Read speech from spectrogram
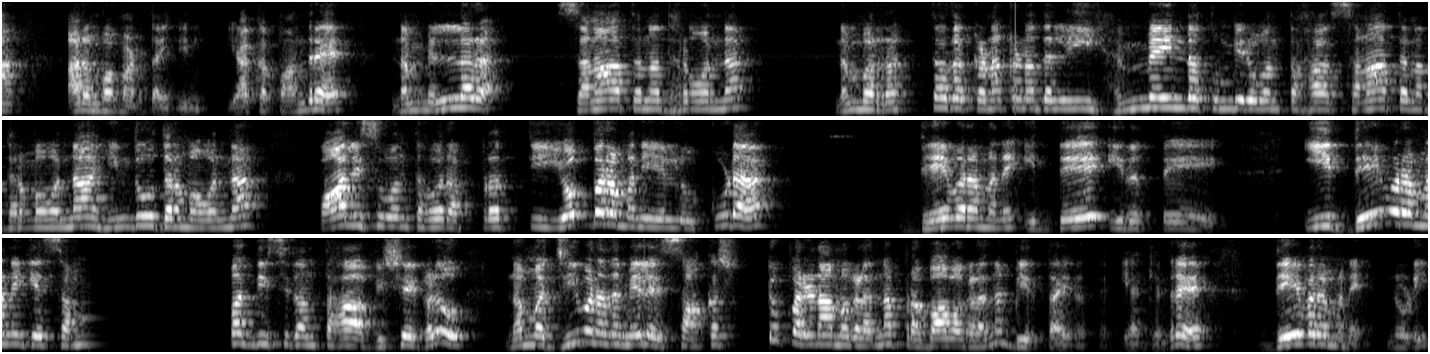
ಆರಂಭ ಮಾಡ್ತಾ ಇದ್ದೀನಿ. ಯಾಕಪ್ಪ ಅಂದ್ರೆ ನಮ್ಮೆಲ್ಲರ ಸನಾತನ ಧರ್ಮವನ್ನ, ನಮ್ಮ ರಕ್ತದ ಕಣಕಣದಲ್ಲಿ ಹೆಮ್ಮೆಯಿಂದ ತುಂಬಿರುವಂತಹ ಸನಾತನ ಧರ್ಮವನ್ನ, ಹಿಂದೂ ಧರ್ಮವನ್ನ ಪಾಲಿಸುವಂತಹವರ ಪ್ರತಿಯೊಬ್ಬರ ಮನೆಯಲ್ಲೂ ಕೂಡ ದೇವರ ಮನೆ ಇದ್ದೇ ಇರುತ್ತೆ. ಈ ದೇವರ ಮನೆಗೆ ಸಂಬಂಧಿಸಿದಂತಹ ವಿಷಯಗಳು ನಮ್ಮ ಜೀವನದ ಮೇಲೆ ಸಾಕಷ್ಟು ಪರಿಣಾಮಗಳನ್ನ, ಪ್ರಭಾವಗಳನ್ನ ಬೀರ್ತಾ ಇರುತ್ತೆ. ಯಾಕೆಂದ್ರೆ ದೇವರ ಮನೆ, ನೋಡಿ,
